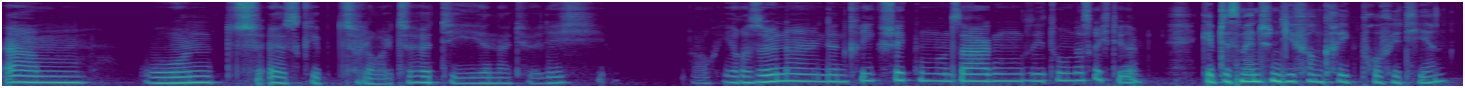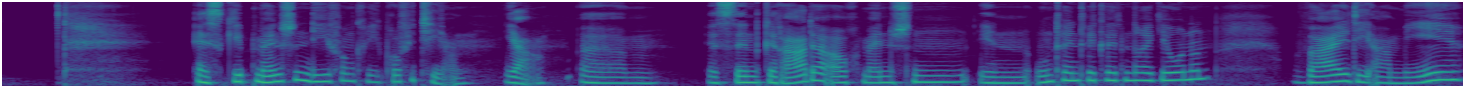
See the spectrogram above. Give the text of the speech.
Ähm, und es gibt Leute, die natürlich auch ihre Söhne in den Krieg schicken und sagen, sie tun das Richtige. Gibt es Menschen, die vom Krieg profitieren? Es gibt Menschen, die vom Krieg profitieren. Ja. Ähm, es sind gerade auch Menschen in unterentwickelten Regionen, weil die Armee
